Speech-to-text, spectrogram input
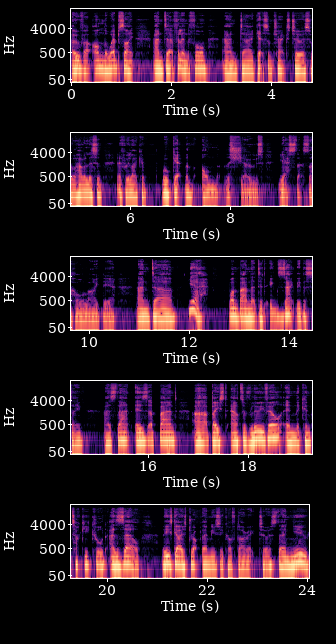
over on the website and uh, fill in the form and uh, get some tracks to us. We'll have a listen. And if we like them, we'll get them on the shows. Yes, that's the whole idea. And um, yeah one band that did exactly the same as that is a band uh, based out of Louisville in the Kentucky called Azell. These guys dropped their music off direct to us. Their new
